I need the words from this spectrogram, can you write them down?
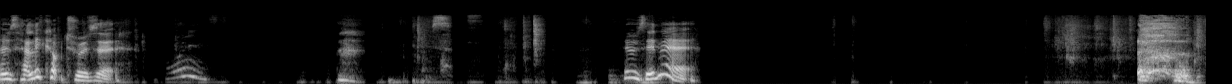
Whose helicopter is it? Who's in it?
